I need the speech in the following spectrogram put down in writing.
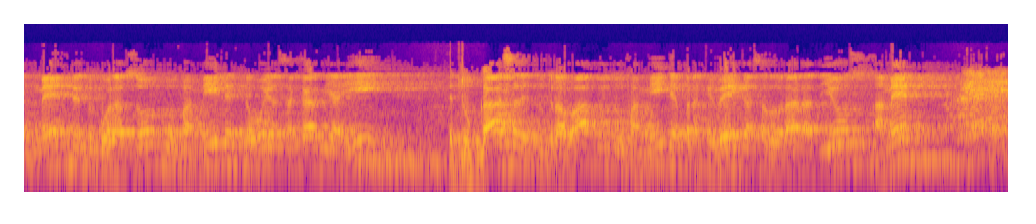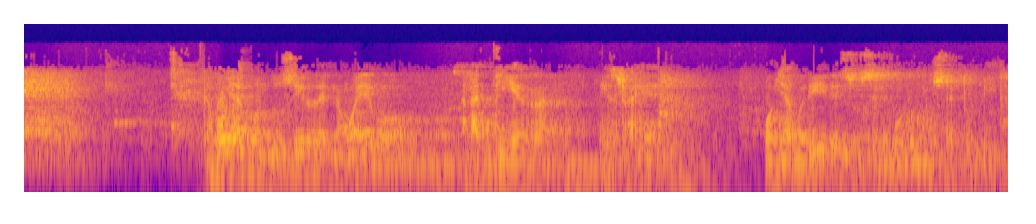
tu mente, tu corazón, tu familia, te voy a sacar de ahí, de tu casa, de tu trabajo y tu familia para que vengas a adorar a Dios. Amén. Te voy a conducir de nuevo a la tierra de Israel. Voy a abrir esos sepulcros de tu vida.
